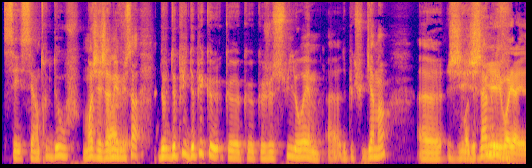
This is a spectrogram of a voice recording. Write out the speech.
C'est, c'est un truc de ouf. Moi, j'ai jamais vu ça. depuis, depuis que, que, que, je suis l'OM, euh, depuis que je suis gamin, euh, j'ai jamais vu... ouais,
